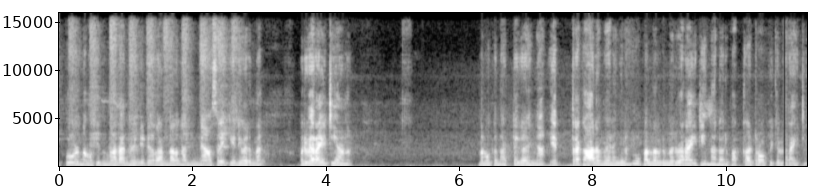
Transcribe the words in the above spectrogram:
എപ്പോഴും നമുക്കിത് നടാൻ വേണ്ടിയിട്ട് റണ്ണർ തന്നെ ആശ്രയിക്കേണ്ടി വരുന്ന ഒരു വെറൈറ്റിയാണ് നമുക്ക് നട്ട് കഴിഞ്ഞാൽ എത്ര കാലം വേണമെങ്കിലും പൂക്കൾ നൽകുന്ന ഒരു വെറൈറ്റി നല്ലൊരു പക്ക ട്രോപ്പിക്കൽ വെറൈറ്റി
